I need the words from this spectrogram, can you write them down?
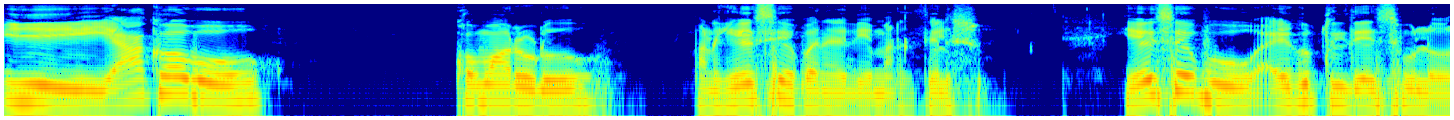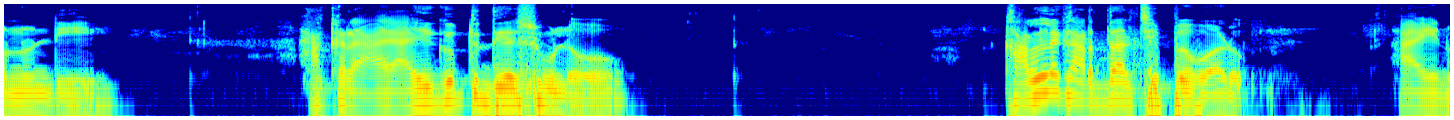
ఈ యాకోబు కుమారుడు మనకి ఏసేపు అనేది మనకు తెలుసు. ఏసేపు ఐగుప్తుల దేశంలో నుండి అక్కడ ఐగుప్తు దేశంలో కళ్ళకి అర్థాలు చెప్పేవాడు ఆయన.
